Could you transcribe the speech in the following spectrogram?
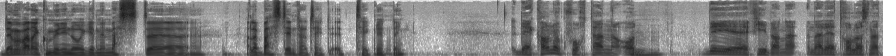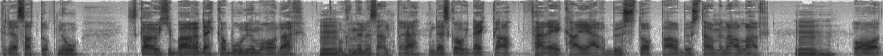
det må være den kommunen i Norge med mest eh, Eller best internettilknytning. Det kan nok fort hende. Og Mm. de fiberne, nei, det trådløsnettet de har satt opp nå, skal jo ikke bare dekke boligområder Mm. og kommunesenteret, men det skal òg dekke ferjekaier, busstopper, bussterminaler Mm. og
